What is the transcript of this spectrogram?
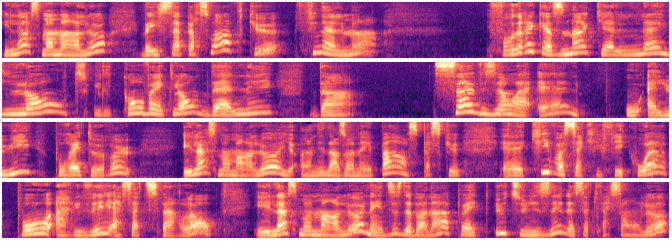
Et là, à ce moment-là, ben, ils s'aperçoivent que finalement, il faudrait quasiment qu'elle aide l'autre, il convainque l'autre d'aller dans sa vision à elle ou à lui pour être heureux. Et là, à ce moment-là, on est dans un impasse parce que euh, qui va sacrifier quoi pour arriver à satisfaire l'autre? Et là, à ce moment-là, l'indice de bonheur peut être utilisé de cette façon-là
